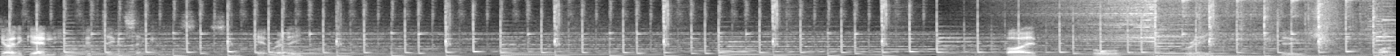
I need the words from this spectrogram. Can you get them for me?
going again in 15 seconds. So get ready. And five, four, three, two, one.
